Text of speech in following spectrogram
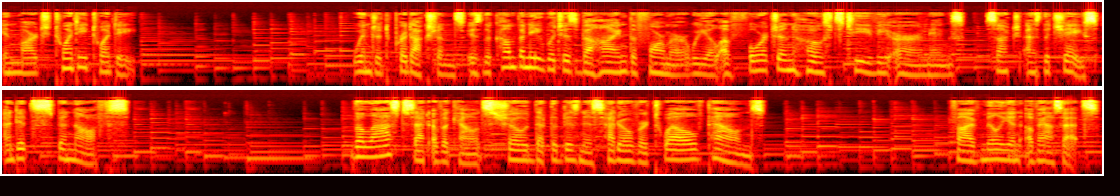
in March 2020. Winjet Productions is the company which is behind the former Wheel of Fortune hosts TV earnings, such as The Chase and its spin-offs. The last set of accounts showed that the business had over £12 5 million of assets.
